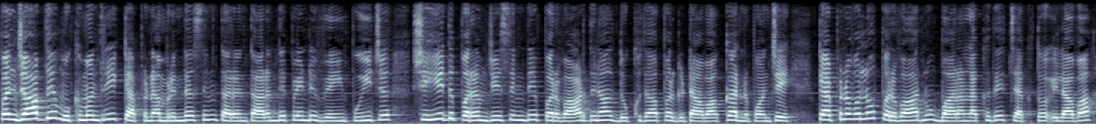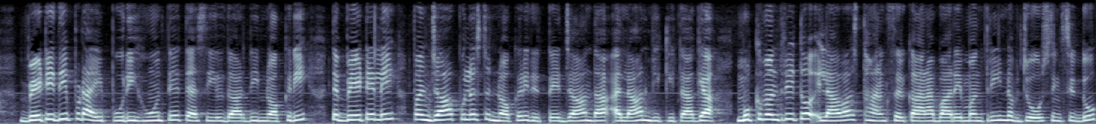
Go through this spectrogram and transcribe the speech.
ਪੰਜਾਬ ਦੇ ਮੁੱਖ ਮੰਤਰੀ ਕੈਪਟਨ ਅਮਰਿੰਦਰ ਸਿੰਘ ਤਰਨਤਾਰਨ ਦੇ ਪਿੰਡ ਵੇਈਪੂਈ 'ਚ ਸ਼ਹੀਦ ਪਰਮਜੀਤ ਸਿੰਘ ਦੇ ਪਰਿਵਾਰ ਦੇ ਨਾਲ ਦੁੱਖ ਦਾ ਪ੍ਰਗਟਾਵਾ ਕਰਨ ਪਹੁੰਚੇ। ਕੈਪਟਨ ਵੱਲੋਂ ਪਰਿਵਾਰ ਨੂੰ 12 ਲੱਖ ਦੇ ਚੈੱਕ ਤੋਂ ਇਲਾਵਾ ਬੇਟੀ ਦੀ ਪੜ੍ਹਾਈ ਪੂਰੀ ਹੋਣ ਤੇ ਤਹਿਸੀਲਦਾਰ ਦੀ ਨੌਕਰੀ ਤੇ ਬੇਟੇ ਲਈ ਪੰਜਾਬ ਪੁਲਿਸ 'ਚ ਨੌਕਰੀ ਦਿੱਤੇ ਜਾਣ ਦਾ ਐਲਾਨ ਵੀ ਕੀਤਾ ਗਿਆ। ਮੁੱਖ ਮੰਤਰੀ ਤੋਂ ਇਲਾਵਾ ਸਥਾਨਕ ਸਰਕਾਰਾਂ ਬਾਰੇ ਮੰਤਰੀ ਨਵਜੋਤ ਸਿੰਘ ਸਿੱਧੂ,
